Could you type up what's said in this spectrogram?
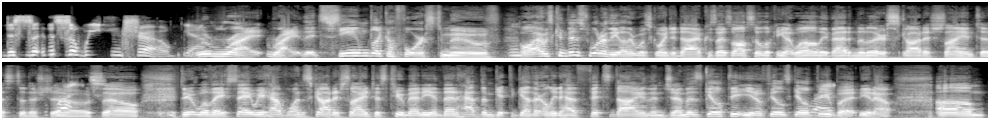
This is a, this is a Whedon show. Yeah. Right, right. It seemed like a forced move. Mm-hmm. Well, I was convinced one or the other was going to die because I was also looking at well, they've added another Scottish scientist to the show. Right. So, do, will they say we have one Scottish scientist too many and then have them get together only to have Fitz die and then Jemma's guilty? You know, feels guilty, right. but you know. Um,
